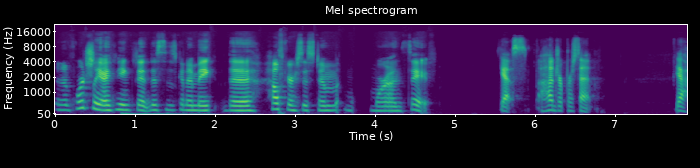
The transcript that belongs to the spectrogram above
And unfortunately, I think that this is going to make the healthcare system more unsafe. Yes. A hundred percent. Yeah.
